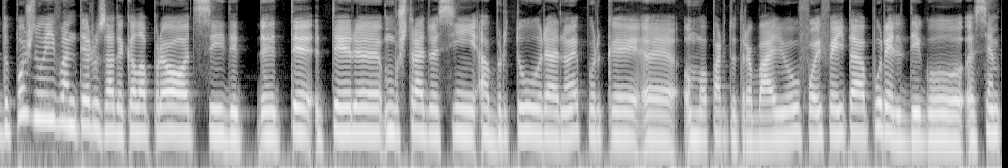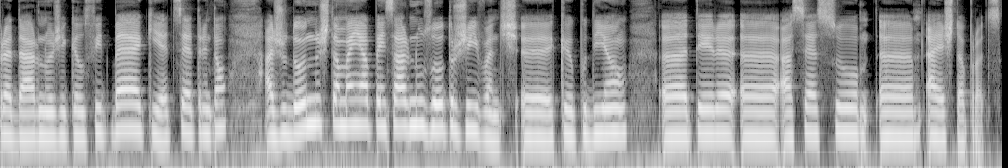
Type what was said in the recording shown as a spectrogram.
depois do Ivan ter usado aquela prótese, de, de ter, ter mostrado assim abertura, não é? Porque uma parte do trabalho foi feita por ele, digo sempre a dar-nos aquele feedback e etc. Então ajudou-nos também a pensar nos outros events uh, que podiam uh, ter uh, acesso a esta prótese.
